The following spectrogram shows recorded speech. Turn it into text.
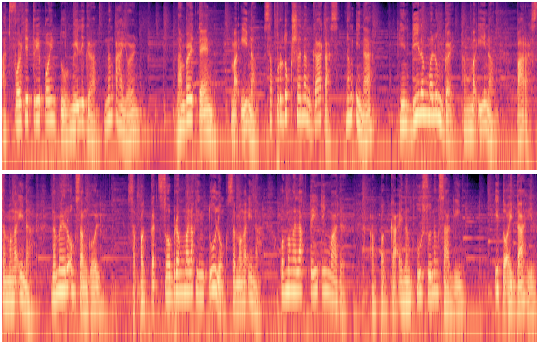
at 43.2 mg ng iron. Number 10. Mainam sa produksyon ng gatas ng ina. Hindi lang malunggay ang mainam para sa mga ina na mayroong sanggol sapagkat sobrang malaking tulong sa mga ina o mga lactating mother ang pagkain ng puso ng saging. Ito ay dahil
